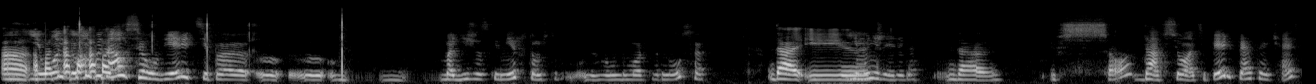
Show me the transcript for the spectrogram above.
А, и а он, а он а пытался уверить, типа, э, э, в магический мир в том, что Волан-де-Морт вернулся. Да, и... Ему не верили. Да, и все? Да, все, а теперь пятая часть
